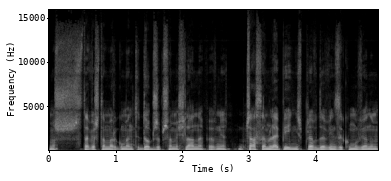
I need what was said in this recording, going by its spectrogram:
masz, stawiasz tam argumenty dobrze przemyślane, pewnie czasem lepiej niż prawda w języku mówionym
